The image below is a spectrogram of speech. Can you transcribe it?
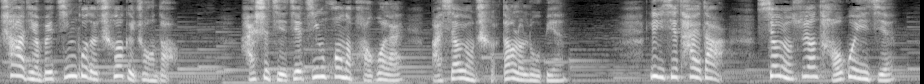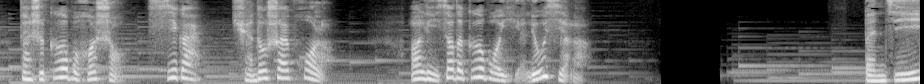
差点被经过的车给撞到，还是姐姐惊慌的跑过来，把肖勇扯到了路边。力气太大，肖勇虽然逃过一劫，但是胳膊和手、膝盖全都摔破了，而李潇的胳膊也流血了。本集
